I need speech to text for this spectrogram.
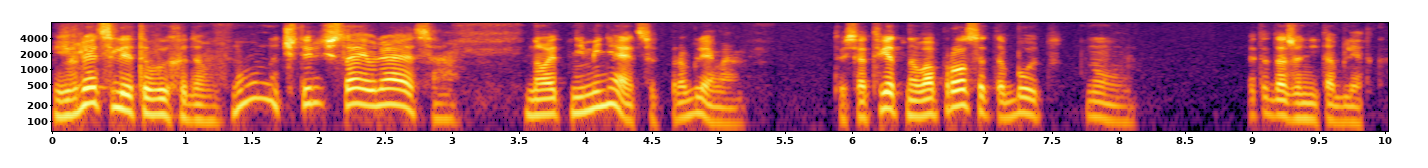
Является ли это выходом? Ну, на 4 часа является, но это не меняет суть проблемы. То есть ответ на вопрос это будет, ну, это даже не таблетка.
